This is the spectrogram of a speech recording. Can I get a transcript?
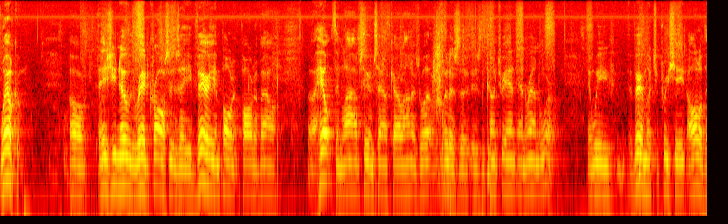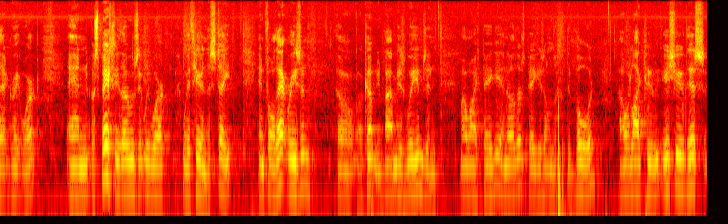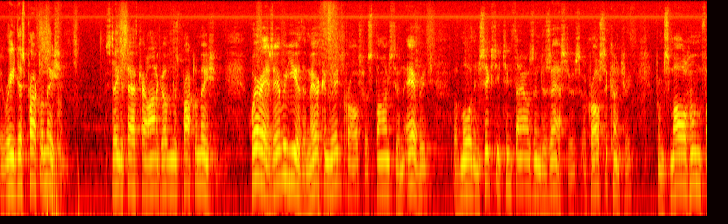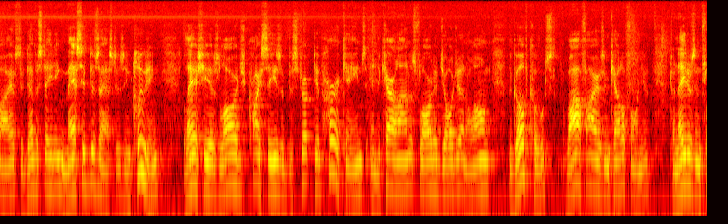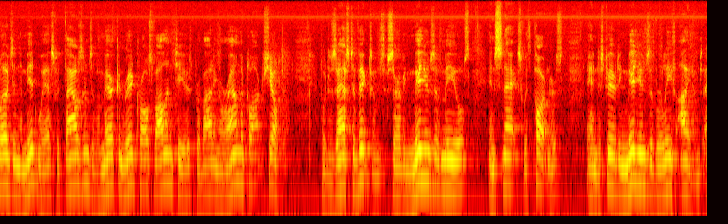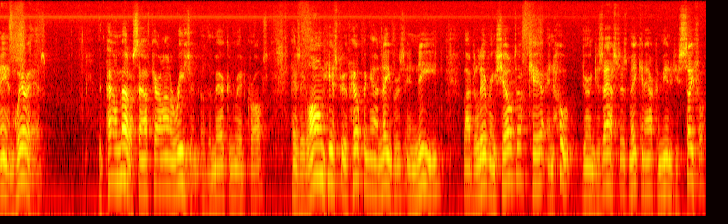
welcome. Uh, As you know, the Red Cross is a very important part of our uh, health and lives here in South Carolina as well, well as the, as the country and, and around the world. And we very much appreciate all of that great work, and especially those that we work with here in the state. And for that reason, uh, accompanied by Ms. Williams and my wife Peggy and others, Peggy's on the, the board, I would like to issue this, read this proclamation. State of South Carolina Governor's Proclamation. Whereas every year the American Red Cross responds to an average of more than 62,000 disasters across the country, from small home fires to devastating massive disasters, including last year's large crises of destructive hurricanes in the Carolinas, Florida, Georgia, and along the Gulf Coast, wildfires in California, tornadoes and floods in the Midwest, with thousands of American Red Cross volunteers providing around-the-clock shelter for disaster victims, serving millions of meals and snacks with partners, and distributing millions of relief items. And whereas the Palmetto, South Carolina region of the American Red Cross has a long history of helping our neighbors in need by delivering shelter, care, and hope during disasters, making our communities safer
